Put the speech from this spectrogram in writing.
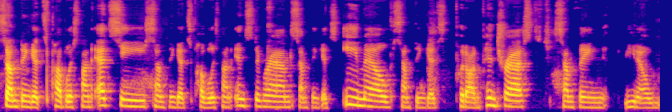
something gets published on Etsy, something gets published on Instagram, something gets emailed, something gets put on Pinterest, something, you know,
